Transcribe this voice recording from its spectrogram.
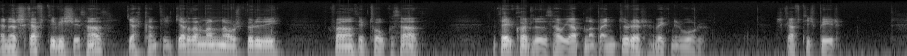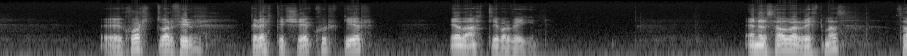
En er skafti vissi það, gekk hann til gerðarmanna og spurði hvaðan þeir tóku það. Þeir kolluðu þá jafna bændur er vegnir voru. Skafti spyr. E, hvort var fyrr, grettir sekur, ger, eða allir var veginn. En er það var reknað, þá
